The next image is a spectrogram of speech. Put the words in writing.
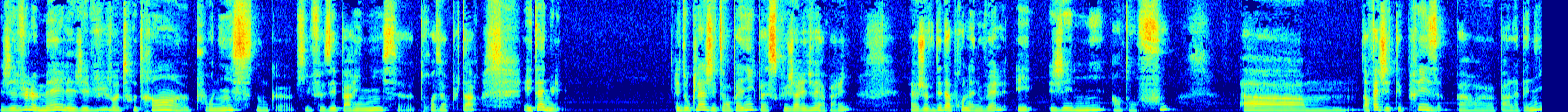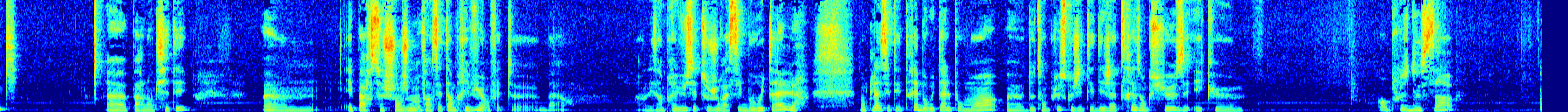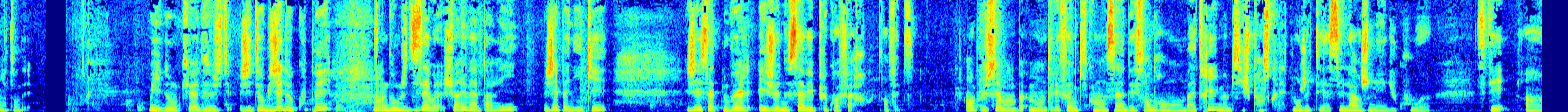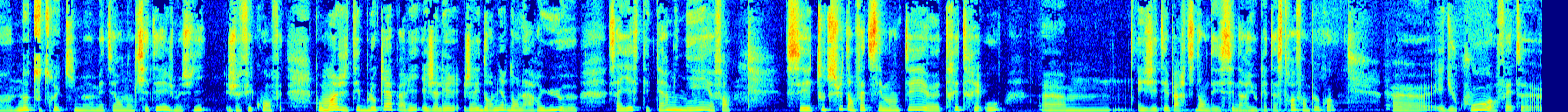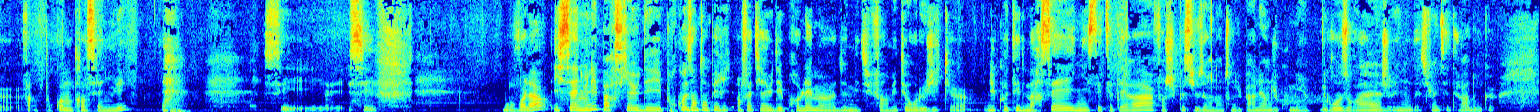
j'ai vu le mail et j'ai vu votre train euh, pour Nice, donc euh, qui faisait Paris-Nice euh, trois heures plus tard, était annulé. Et donc là, j'étais en panique parce que j'arrivais à Paris. je venais d'apprendre la nouvelle et j'ai mis un temps fou. En fait, j'étais prise par la panique, par l'anxiété et par ce changement, enfin cet imprévu en fait. Bah, les imprévus, c'est toujours assez brutal. Donc là, c'était très brutal pour moi, euh, d'autant plus que j'étais déjà très anxieuse et que. En plus de ça. Attendez. Oui, donc euh, j'étais obligée de couper. Donc je disais, voilà, je suis arrivée à Paris, j'ai paniqué, j'ai eu cette nouvelle et je ne savais plus quoi faire, en fait. En plus, il y a mon, téléphone qui commençait à descendre en batterie, même si je pense qu'honnêtement j'étais assez large, mais du coup, euh, c'était un autre truc qui me mettait en anxiété et je me suis dit je fais quoi en fait? Pour moi, j'étais bloquée à Paris et j'allais dormir dans la rue. Euh, ça y est, c'était terminé. Enfin, c'est tout de suite en fait, c'est monté euh, très très haut et j'étais partie dans des scénarios catastrophes un peu quoi. et du coup, en fait, pourquoi mon train s'est annulé? C'est Bon voilà, il s'est annulé parce qu'il y a eu des pour cause d'intempéries. En fait, il y a eu des problèmes euh, de enfin, météorologiques euh, du côté de Marseille, Nice, etc. Enfin, je sais pas si vous en avez entendu parler hein, du coup, mais euh, gros orages, inondations, etc. Donc,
